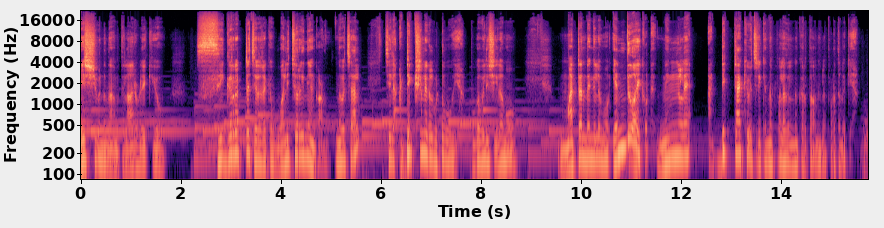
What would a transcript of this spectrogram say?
യേശുവിന്റെ നാമത്തിൽ ആരുടെയൊക്കെയോ സിഗരറ്റ് ചിലരൊക്കെ വലിച്ചെറിയുന്ന ഞാൻ കാണും എന്ന് വെച്ചാൽ ചില അഡിക്ഷനുകൾ വിട്ടുപോവുകയാണ്. പുകവലി ശീലമോ മറ്റെന്തെങ്കിലുമോ എന്തു ആയിക്കോട്ടെ നിങ്ങളെ അഡിക്റ്റാക്കി വെച്ചിരിക്കുന്ന പലതിൽ നിന്ന് കർത്താവ് നിങ്ങളെ പുറത്തെടുക്കുകയാണ്.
